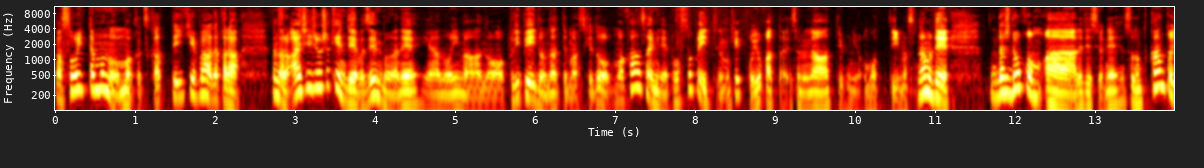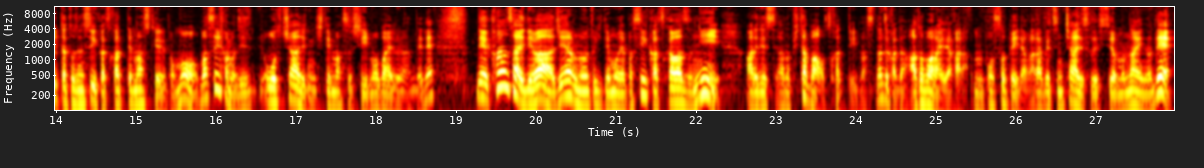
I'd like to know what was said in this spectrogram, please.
まあそういったものをうまく使っていけば、だから、なんだろう、IC 乗車券で言えば全部がね、あの、今、あの、プリペイドになってますけど、まあ関西みたいにポストペイっていうのも結構良かったりするなっていうふうに思っています。なので、私どこも、ああれですよね、その関東行ったら当然 Suica使ってますけれども、まあ Suicaもオートチャージにしてますし、モバイルなんでね。で、関西では JR 乗るときでもやっぱ Suica使わずに、あれです、あの、 PiTaPaを使っています。なぜかと、後払いだから、うん、ポストペイだから別にチャージする必要もないので、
